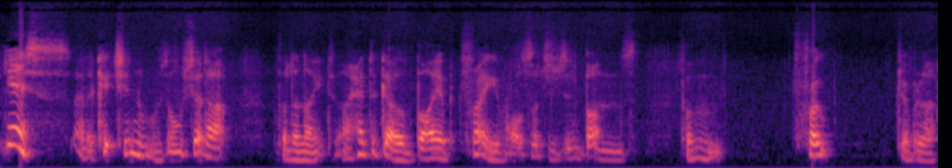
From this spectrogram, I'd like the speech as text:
Yes, and the kitchen was all shut up for the night. I had to go and buy a tray of hot sausages and buns from Throat Dibbler.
